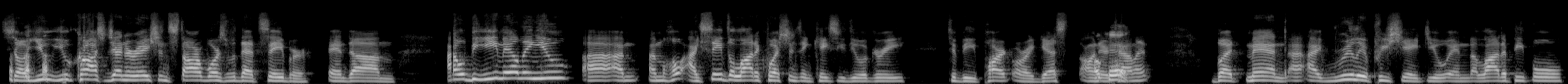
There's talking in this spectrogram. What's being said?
So you you cross generation Star Wars with that saber, and um, I will be emailing you. Uh, I'm I'm ho- I saved a lot of questions in case you do agree to be part or a guest on Okay. their talent. But man, I, I really appreciate you, and a lot of people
